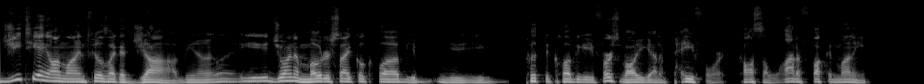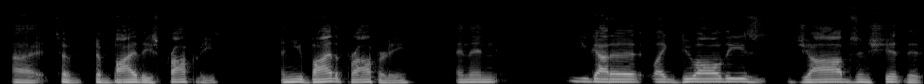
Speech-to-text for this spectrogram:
GTA Online feels like a job, you know, you join a motorcycle club, you you you put the club together. First of all, you got to pay for it. it. Costs a lot of fucking money uh, to to buy these properties and you buy the property and then you gotta like do all these jobs and shit that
